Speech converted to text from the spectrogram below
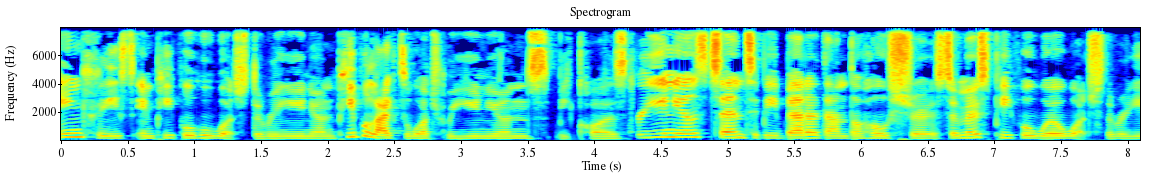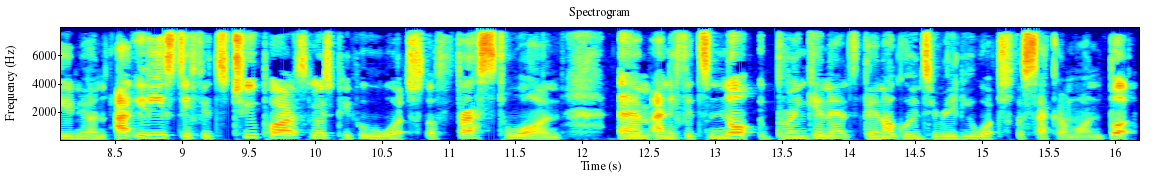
increase in people who watch the reunion. People like to watch reunions because reunions tend to be better than the whole show. So most people will watch the reunion. At least if it's two parts, most people will watch the first one. Um, and if it's not bringing it, they're not going to really watch the second one. But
